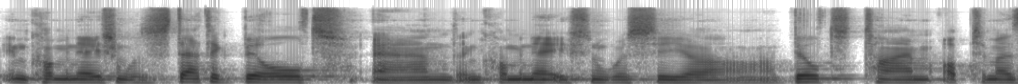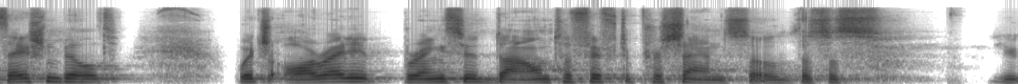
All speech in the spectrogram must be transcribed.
in combination with a static build and in combination with the uh, build time optimization build, which already brings you down to 50%. So this is, you,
